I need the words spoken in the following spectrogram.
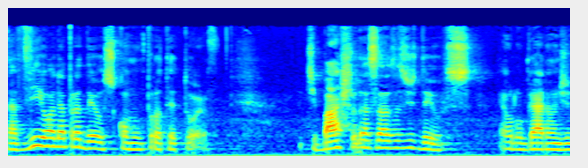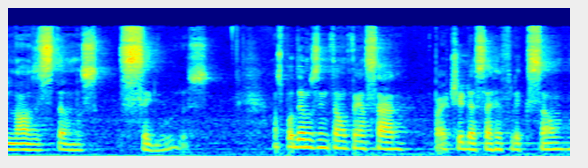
Davi olha para Deus como um protetor. Debaixo das asas de Deus é o lugar onde nós estamos seguros. Nós podemos então pensar, a partir dessa reflexão,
